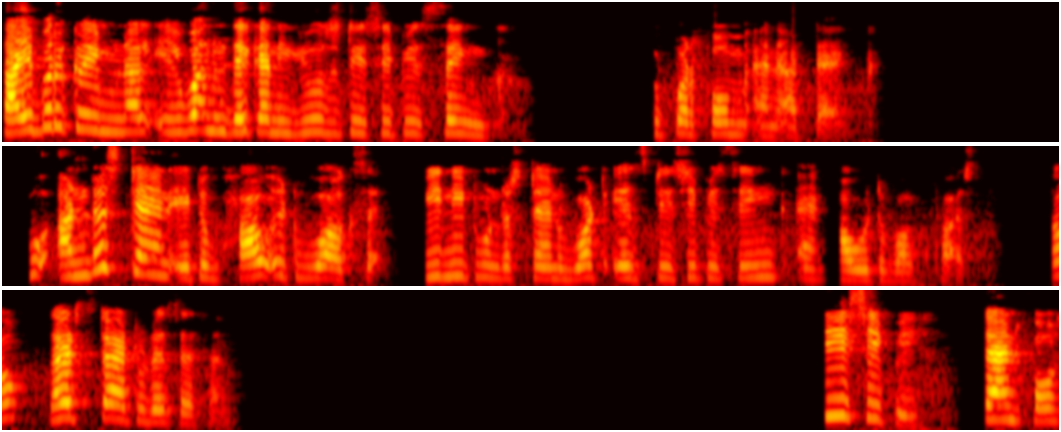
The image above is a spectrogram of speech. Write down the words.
Cyber criminal even they can use TCP sync to perform an attack. To understand it how it works, we need to understand what is TCP sync and how it works first. So, let us start today's session. TCP stand for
